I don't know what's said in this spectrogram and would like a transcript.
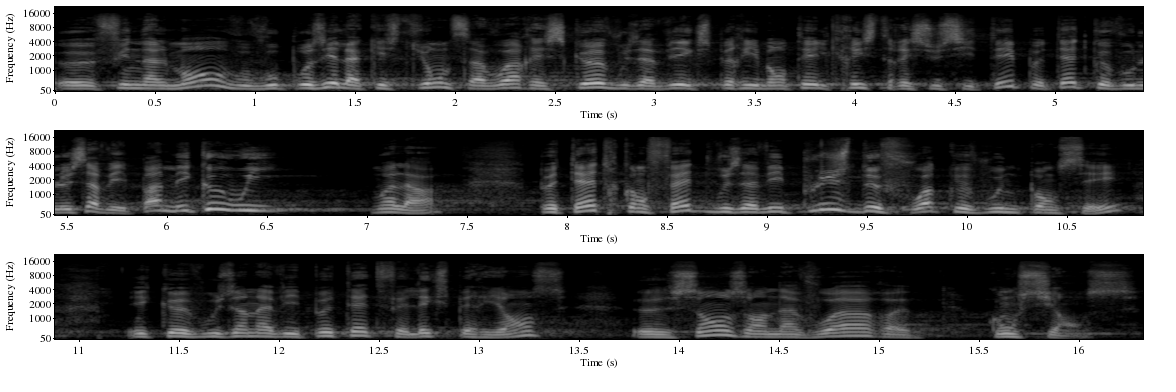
euh, finalement, vous vous posez la question de savoir est-ce que vous avez expérimenté le Christ ressuscité, peut-être que vous ne le savez pas, mais que oui. Voilà. Peut-être qu'en fait, vous avez plus de foi que vous ne pensez et que vous en avez peut-être fait l'expérience euh, sans en avoir euh, conscience.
